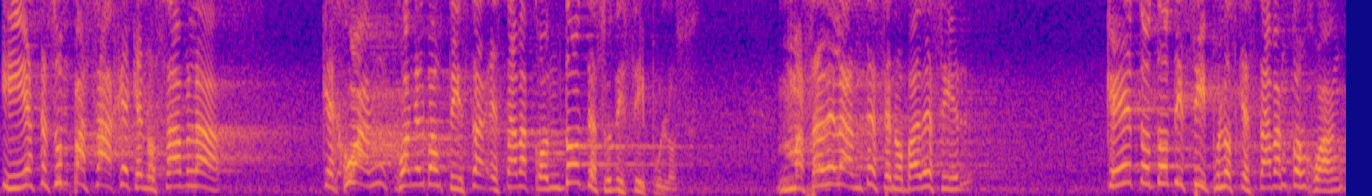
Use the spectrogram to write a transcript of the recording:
Y este es un pasaje que nos habla que Juan, Juan el Bautista, estaba con dos de sus discípulos. Más adelante se nos va a decir que estos dos discípulos que estaban con Juan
